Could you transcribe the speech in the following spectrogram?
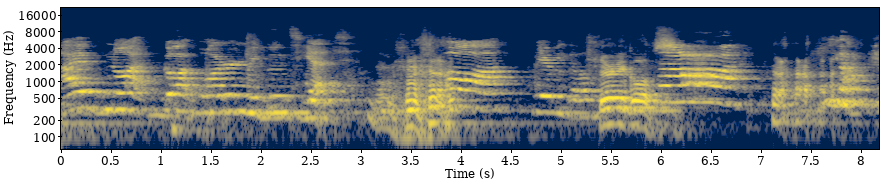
I've not got water in my boots yet. Aw, there we go. there it goes. Ah.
